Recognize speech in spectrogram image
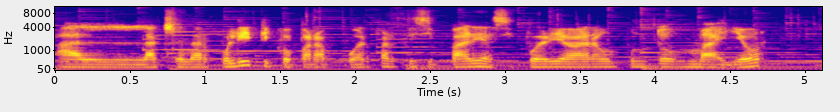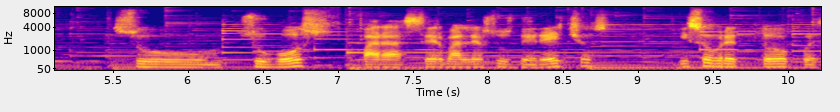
al accionar político para poder participar y así poder llevar a un punto mayor su, su voz para hacer valer sus derechos y sobre todo pues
